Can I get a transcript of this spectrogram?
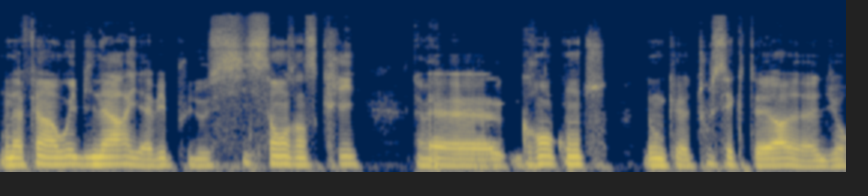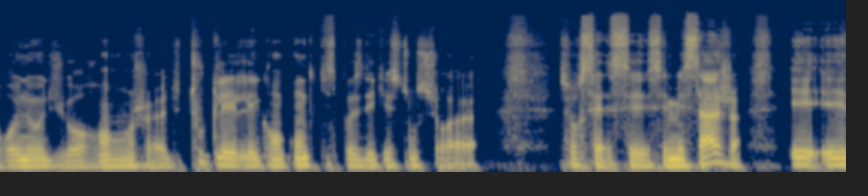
On a fait un webinar, il y avait plus de 600 inscrits, ah grands comptes donc euh, tout secteur, euh, du Renault, du Orange, euh, de tous les, grands comptes qui se posent des questions sur, sur ces, messages. Et,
